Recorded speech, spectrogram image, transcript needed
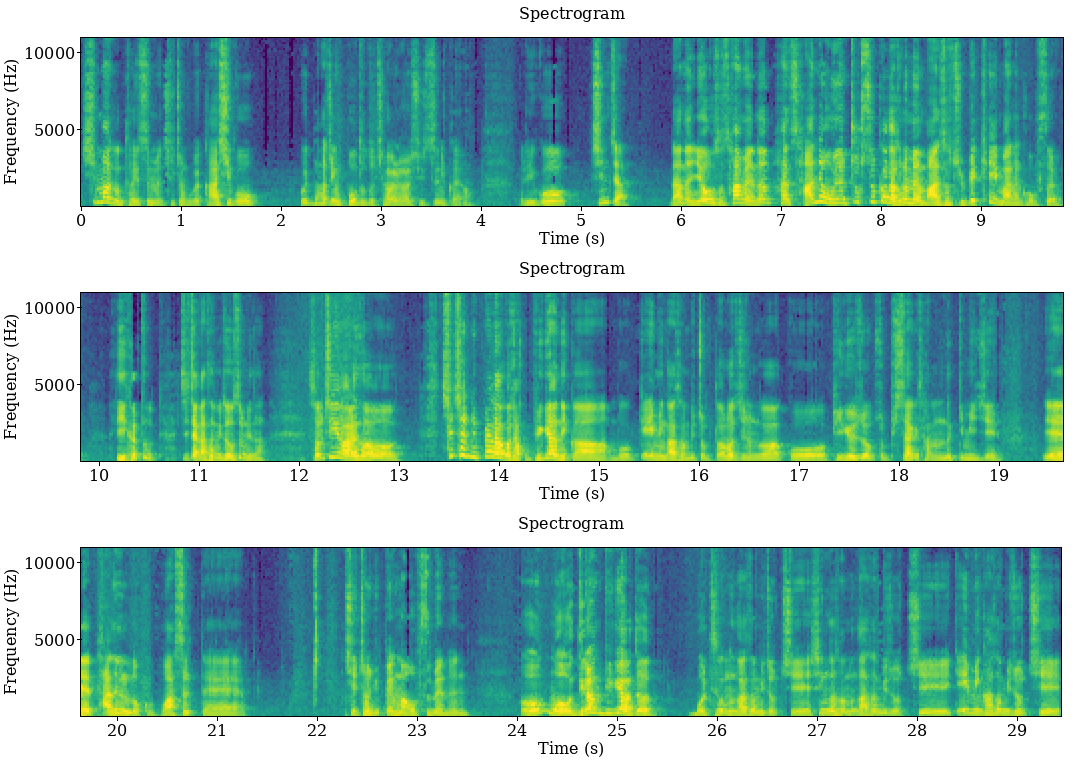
10만원 더 있으면 7900 가시고 나중에 보드도 재활용할 수 있으니까요. 그리고 진짜 나는 여기서 사면은 한 4년 5년 쭉 쓸 거다 그러면 14600K 만한 거 없어요. 이것도 진짜 가성비 좋습니다. 솔직히 말해서 7600하고 자꾸 비교하니까 뭐 게이밍 가성비 좀 떨어지는 것 같고 비교적 좀 비싸게 사는 느낌이지. 얘 단위를 놓고 보았을 때 7600만 없으면은 어 뭐 어디랑 비교하든 멀티 성능 가성비 좋지 싱글 성능 가성비 좋지 gaming 가성비 좋지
